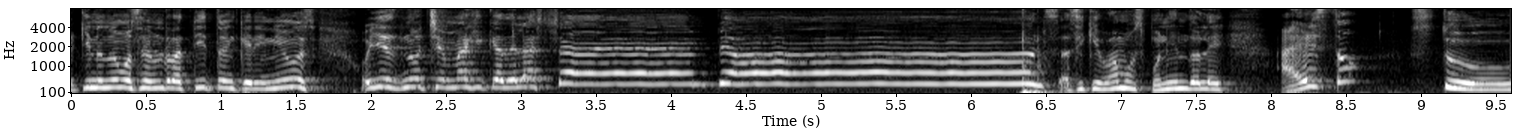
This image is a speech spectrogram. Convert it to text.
Aquí nos vemos en un ratito en Kerry News. Hoy es noche mágica de la Champions. Así que vamos poniéndole a esto. Stop.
